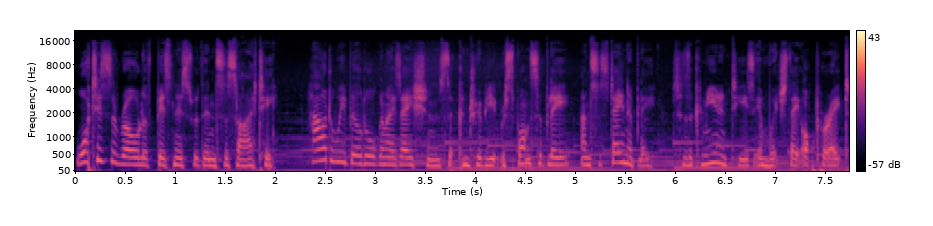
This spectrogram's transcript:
What is the role of business within society? How do we build organisations that contribute responsibly and sustainably to the communities in which they operate?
